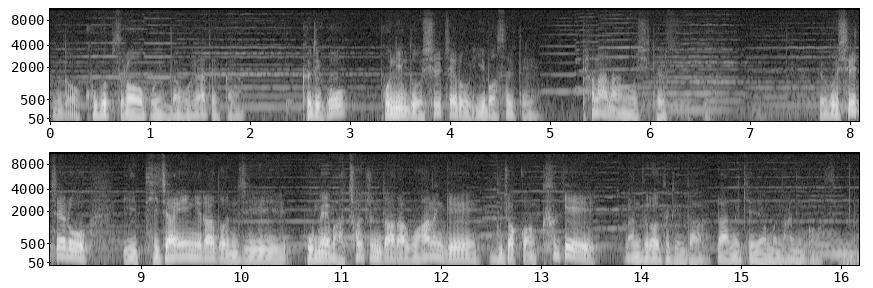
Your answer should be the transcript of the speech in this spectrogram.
좀 더 고급스러워 보인다고 해야 될까요? 그리고 본인도 실제로 입었을 때 편안한 옷이 될 수 있고요. 그리고 실제로 이 디자인이라든지 몸에 맞춰준다라고 하는 게 무조건 크게 만들어 드린다라는 개념은 아닌 것 같습니다.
